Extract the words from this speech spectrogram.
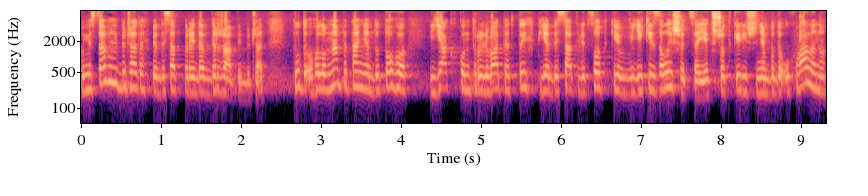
у місцевих бюджетах, 50% перейде в державний бюджет. Тут головне питання до того, як контролювати тих 50%, які залишаться, якщо таке рішення буде ухвалено,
